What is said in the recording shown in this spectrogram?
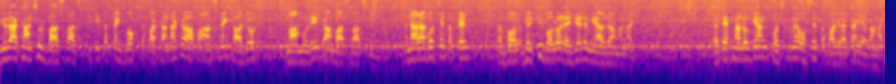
յուրաքանչյուր բացված պիտի տպենք ողջ տպականակը, ապա անցնենք հաջորդ մամուլին կամ բացվածքին։ Հնարավոր չէ տպել գրքի բոլոր էջերը միաժամանակ։ Տեխնոլոգիան կոչվում է օֆսետ տպագրական եղանակ։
